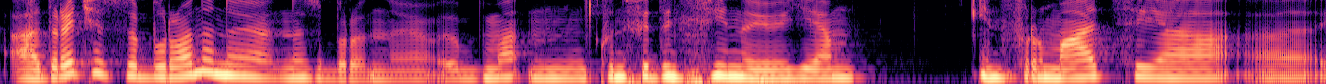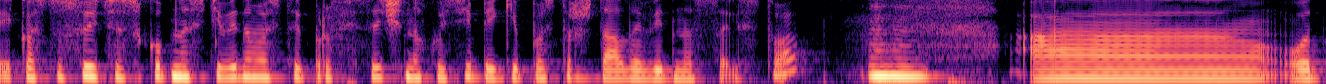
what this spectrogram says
А, до речі, забороненою, не забороненою, конфіденційною є. Інформація, е, яка стосується сукупності відомостей про фізичних осіб, які постраждали від насильства. Угу. А, от,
